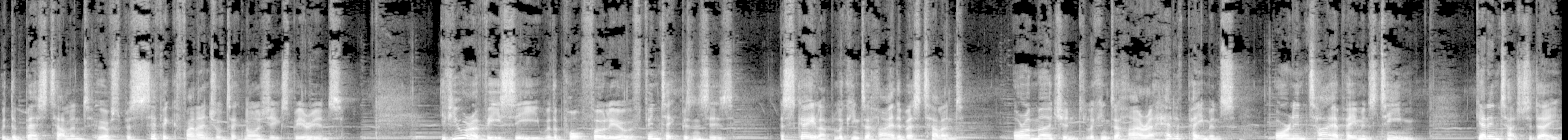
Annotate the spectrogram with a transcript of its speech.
with the best talent who have specific financial technology experience. If you are a VC with a portfolio of fintech businesses, a scale up looking to hire the best talent, or a merchant looking to hire a head of payments or an entire payments team, get in touch today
